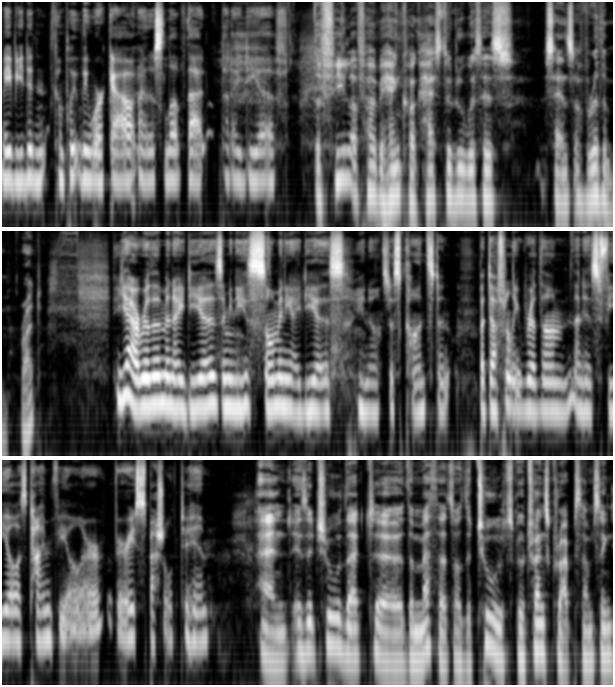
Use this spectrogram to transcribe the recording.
maybe didn't completely work out. I just love that that idea of The feel of Herbie Hancock has to do with his sense of rhythm, right? Yeah, rhythm and ideas. I mean, he has so many ideas, you know, it's just constant. But definitely rhythm and his feel, his time feel are very special to him. And is it true that uh, the methods or the tools to transcribe something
